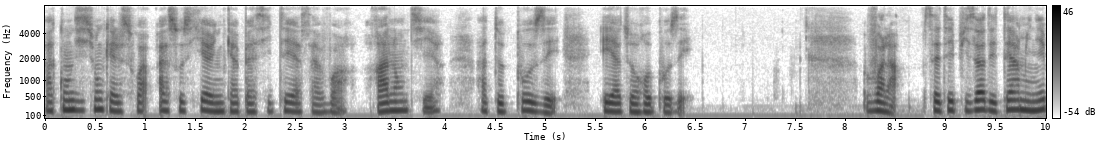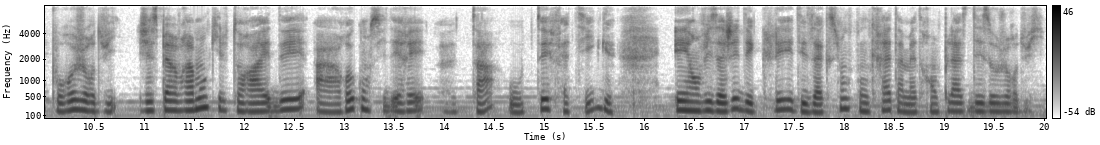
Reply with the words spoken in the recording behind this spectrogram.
à condition qu'elles soient associées à une capacité à savoir ralentir, à te poser et à te reposer. Voilà, cet épisode est terminé pour aujourd'hui. J'espère vraiment qu'il t'aura aidé à reconsidérer euh, ta ou tes fatigues et envisager des clés et des actions concrètes à mettre en place dès aujourd'hui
